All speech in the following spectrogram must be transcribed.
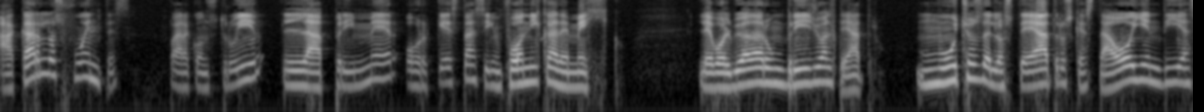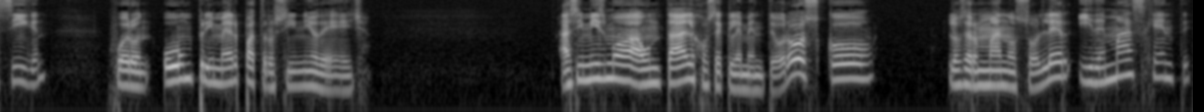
A Carlos Fuentes para construir la primer orquesta sinfónica de México. Le volvió a dar un brillo al teatro. Muchos de los teatros que hasta hoy en día siguen fueron un primer patrocinio de ella. Asimismo a un tal José Clemente Orozco, los hermanos Soler y demás gente,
